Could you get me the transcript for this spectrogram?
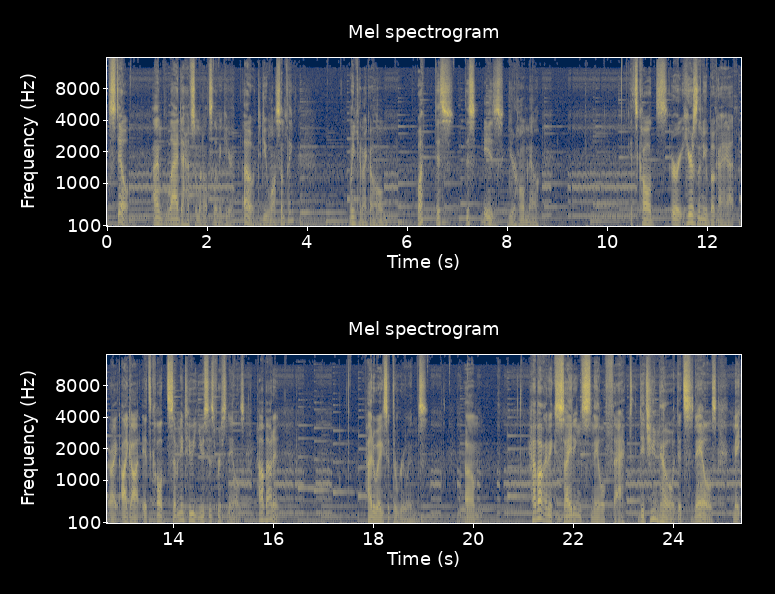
Still, I'm glad to have someone else living here. Oh, did you want something? When can I go home? What? This, this is your home now. It's called, or here's the new book I had, right, I got. It's called 72 Uses for Snails. How about it? How to exit the ruins. Um, how about an exciting snail fact? Did you know that snails make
